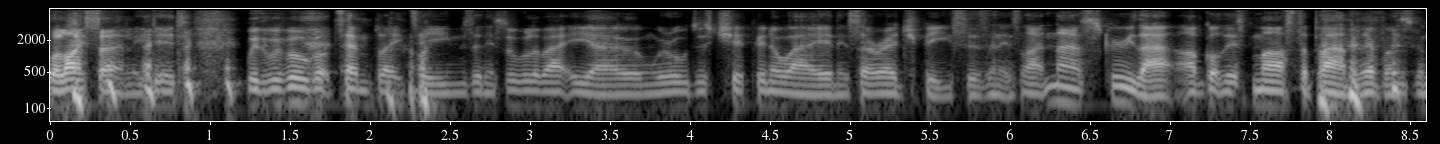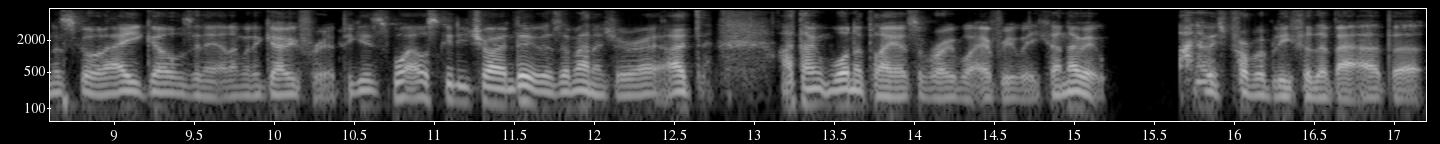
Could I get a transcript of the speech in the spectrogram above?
well, I certainly did. With we've all got template teams, and it's all about EO, and we're all just chipping away, and it's our edge pieces, and it's like, no, nah, screw that. I've got this master plan, and everyone's going to score eight goals in it, and I'm going to go for it because what else could you try and do as a manager, right? I, I don't want to play as a robot every week. I know it. I know it's probably for the better, but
